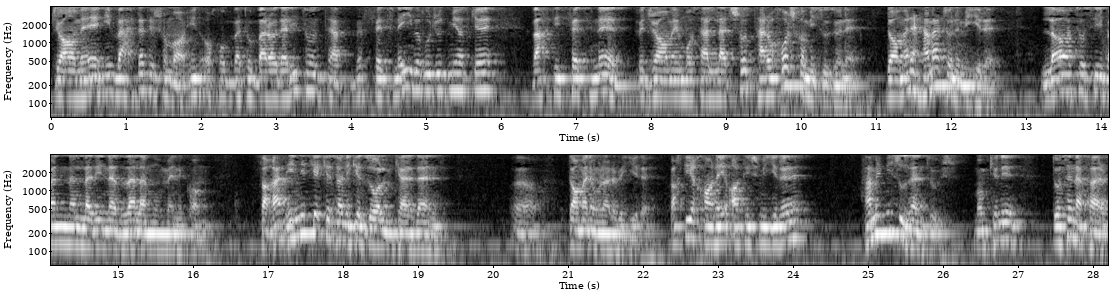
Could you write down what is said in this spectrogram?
جامعه این وحدت شما این اخوت و برادریتون به فتنه ای به وجود میاد که وقتی فتنه به جامعه مسلط شد تر و خشک و میسوزونه. دامن همه می‌گیره. لا تصیبن الذین ظلموا منکم. فقط این نیست که کسانی که ظلم کردند دامن اونا رو بگیره. وقتی یه خانه آتیش می‌گیره همه میسوزن توش. ممکنه دو سه نفر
